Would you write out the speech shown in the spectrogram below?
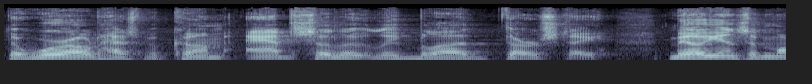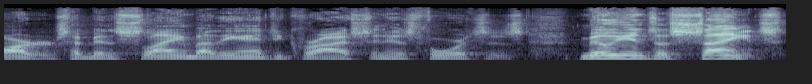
the world has become absolutely bloodthirsty. Millions of martyrs have been slain by the Antichrist and his forces. Millions of saints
